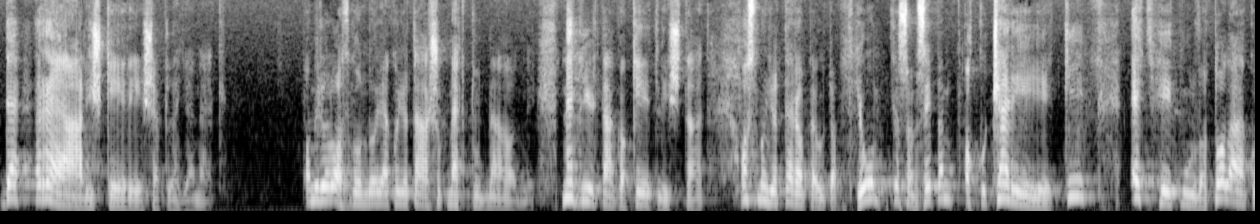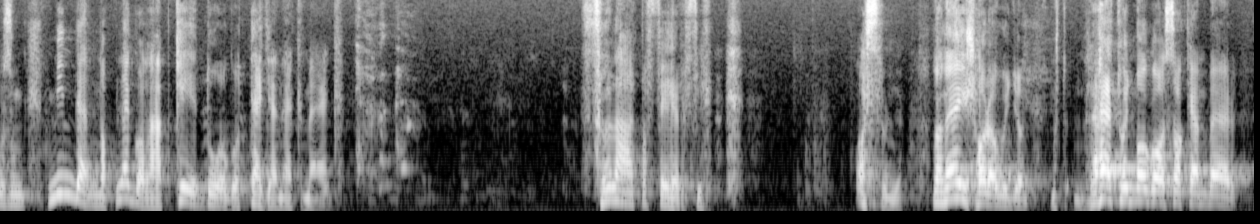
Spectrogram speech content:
De reális kérések legyenek amiről azt gondolják, hogy a társuk meg tudná adni. Megírták a két listát. Azt mondja a terapeuta, jó, köszönöm szépen, akkor cseréljék ki, egy hét múlva találkozunk, minden nap legalább két dolgot tegyenek meg. Fölállt a férfi. Azt mondja, na ne is haragudjon, most lehet, hogy maga a szakember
